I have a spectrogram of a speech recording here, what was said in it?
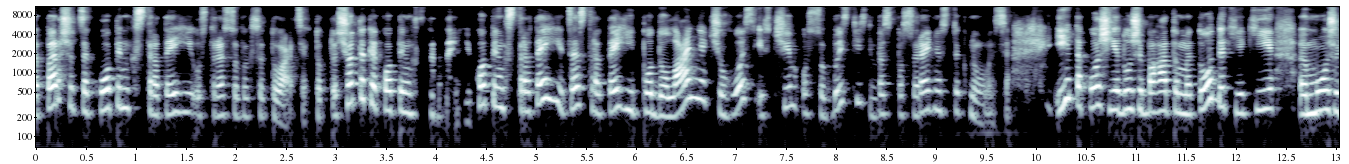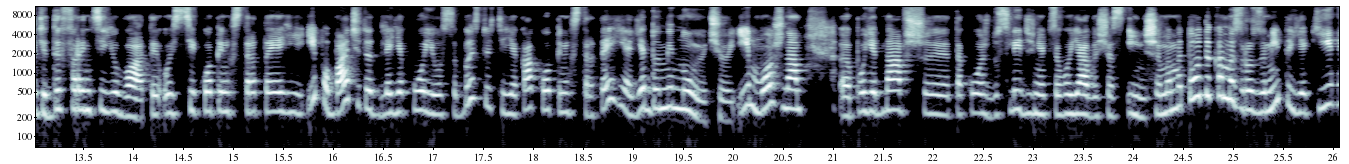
е, перше, це копінг стратегії у стресових ситуаціях. Тобто, що таке копінг стратегії? Копінг стратегії це стратегії подолання чогось, із чим особистість безпосередньо стикнулася. І також є дуже багато методик, які е, можуть диференціювати ось ці копінг стратегії, і побачити, для якої особистості яка копінг стратегія є домінуючою, і можна, е, поєднавши також дослідження цього явища з іншими методиками, зрозуміти, які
